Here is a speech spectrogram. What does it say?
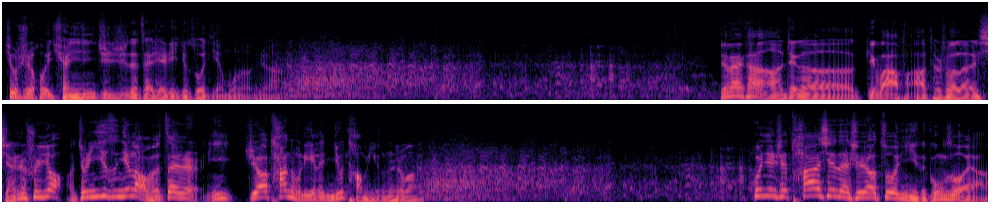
就是会全心致志的在这里就做节目了，你知道吗？您来看啊，这个 give up 啊，他说了，闲着睡觉，就是意思你老婆在这儿，你只要她努力了，你就躺平是吗？关键是他现在是要做你的工作呀，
